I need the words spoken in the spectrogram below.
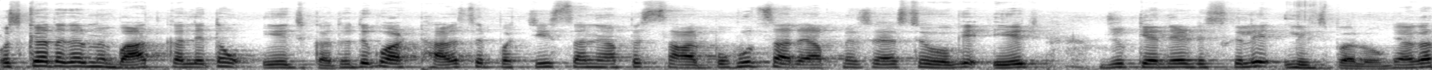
उसके बाद अगर मैं बात कर लेता हूँ एज का तो देखो 18 से 25 साल यहाँ पे साल, बहुत सारे आप में से ऐसे हो गए एज जो कैंडिडेट इसके लिए एलिजिबल हो गए अगर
